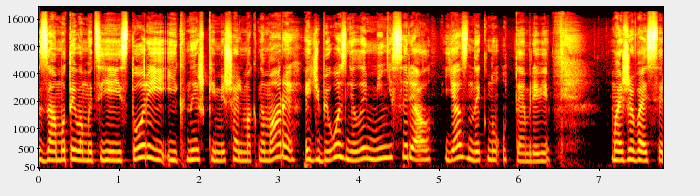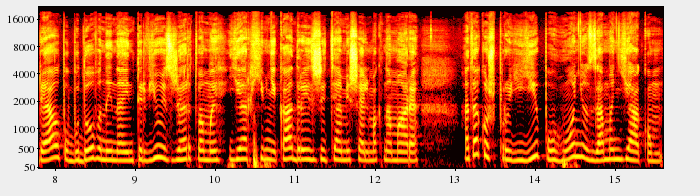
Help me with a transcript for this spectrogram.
За мотивами цієї історії і книжки Мішель Макнамари HBO зняли міні-серіал Я зникну у темряві. Майже весь серіал побудований на інтерв'ю із жертвами, є архівні кадри із життя Мішель Макнамари, а також про її погоню за маньяком.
